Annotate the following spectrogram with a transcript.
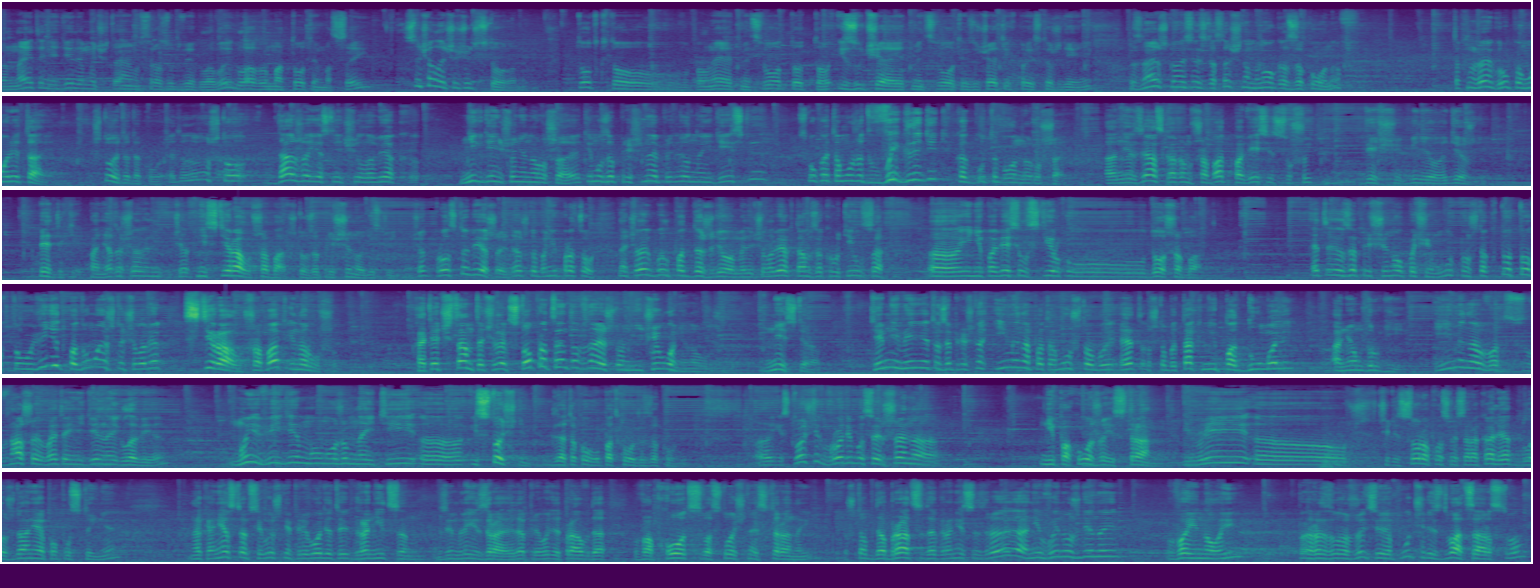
На этой неделе мы читаем сразу две главы, главы Матот и Масей. Сначала чуть-чуть в сторону. Тот, кто выполняет мецвод, тот, кто изучает мецвод, изучает их происхождение, знает, что у нас есть достаточно много законов, так называемая группа Моритай. Что это такое? Это то, что даже если человек нигде ничего не нарушает, ему запрещены определенные действия, сколько это может выглядеть, как будто бы он нарушает. А нельзя, скажем, в шаббат повесить, сушить вещи, белье, одежду. Опять-таки, понятно, что человек не стирал в шаббат, что запрещено действительно. Человек просто вешает, да, чтобы не просох. Да, человек был под дождем, или человек там закрутился э, и не повесил стирку до шаббата. Это запрещено почему? Потому что кто, тот, кто увидит, подумает, что человек стирал шаббат и нарушил. Хотя сам-то человек сто процентов знает, что он ничего не нарушил, не стирал. Тем не менее, это запрещено именно потому, чтобы, это, чтобы так не подумали о нем другие. И именно вот в нашей, в этой недельной главе мы видим, мы можем найти э, источник для такого подхода к закону. Э, источник вроде бы совершенно не похожий и странный. Евреи э, через 40, после 40 лет блуждания по пустыне, наконец-то Всевышний приводит их к границам земли Израиля, приводит, правда, в обход с восточной стороны. Чтобы добраться до границы Израиля, они вынуждены войной разложить себе путь через два царства,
